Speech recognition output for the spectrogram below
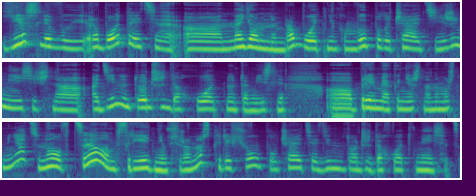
Если вы работаете э, наемным работником, вы получаете ежемесячно один и тот же доход, ну там если э, премия, конечно, она может меняться, но в целом, в среднем все равно, скорее всего, вы получаете один и тот же доход в месяц.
